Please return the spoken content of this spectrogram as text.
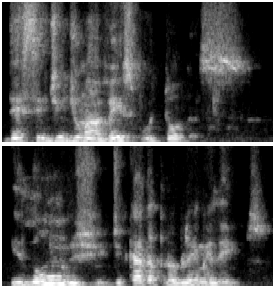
decidir de uma vez por todas e longe de cada problema eleito,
